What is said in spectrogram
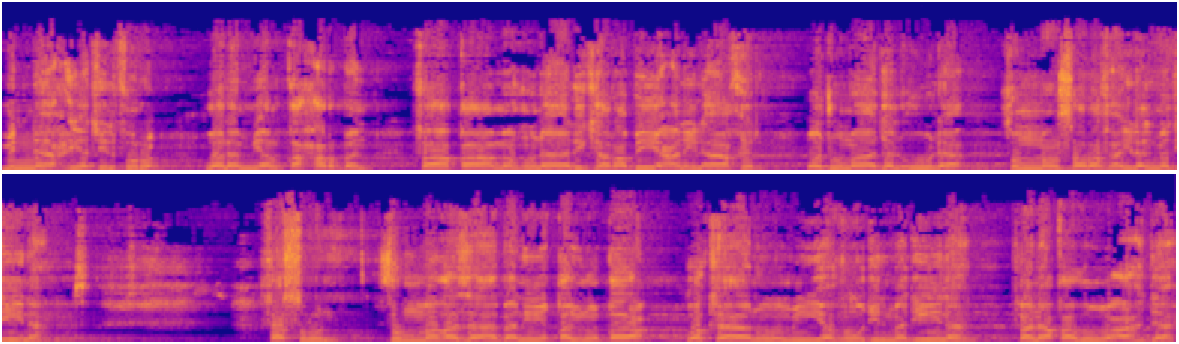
من ناحية الفرع ولم يلق حربا فأقام هنالك ربيعا الآخر وجماد الأولى ثم انصرف إلى المدينة. فصل. ثم غزا بني قينقاع وكانوا من يهود المدينة فنقضوا عهده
